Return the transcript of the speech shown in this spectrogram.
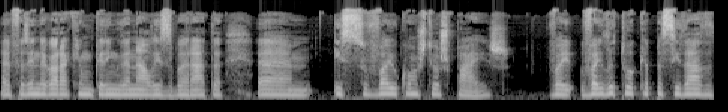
Uh, fazendo agora aqui um bocadinho de análise barata, isso veio com os teus pais? Veio, veio da tua capacidade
